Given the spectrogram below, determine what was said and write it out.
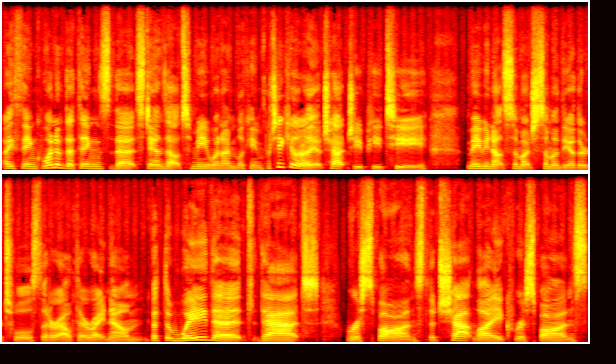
I think one of the things that stands out to me when I'm looking particularly at ChatGPT, maybe not so much some of the other tools that are out there right now, but the way that that response, the chat like response,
